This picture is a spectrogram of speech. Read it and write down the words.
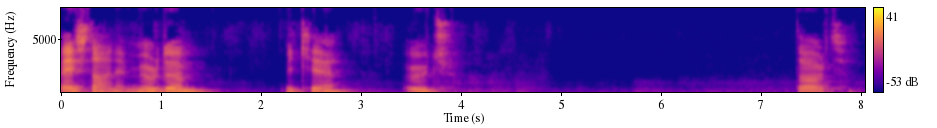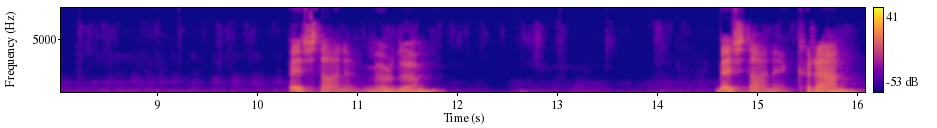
Beş tane mürdüm. 2 3 4 5 tane mürdüm 5 tane krem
